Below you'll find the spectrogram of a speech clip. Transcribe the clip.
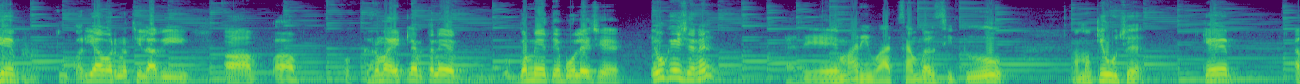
કે તું કરિયાવર નથી લાવી? ઘરમાં એટલે તને ગમે તે બોલે છે. એવું કહે છે ને? અરે, મારી વાત સાંભળ સીટુ. આમાં કેવું છે કે આ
